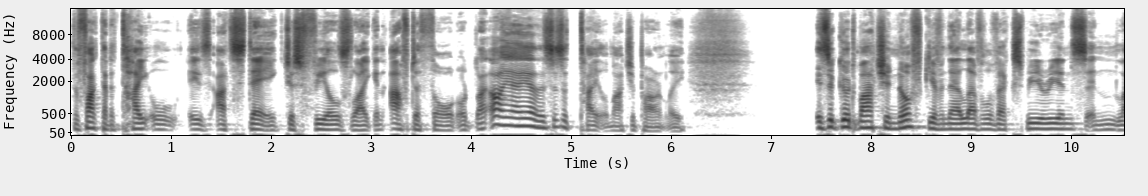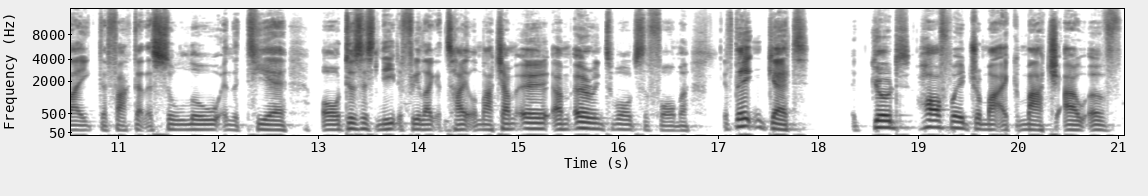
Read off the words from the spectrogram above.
the fact that a title is at stake just feels like an afterthought, or like, oh yeah, yeah, this is a title match apparently. Is a good match enough given their level of experience and like the fact that they're so low in the tier, or does this need to feel like a title match? I'm er- I'm erring towards the former. If they can get a good halfway dramatic match out of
